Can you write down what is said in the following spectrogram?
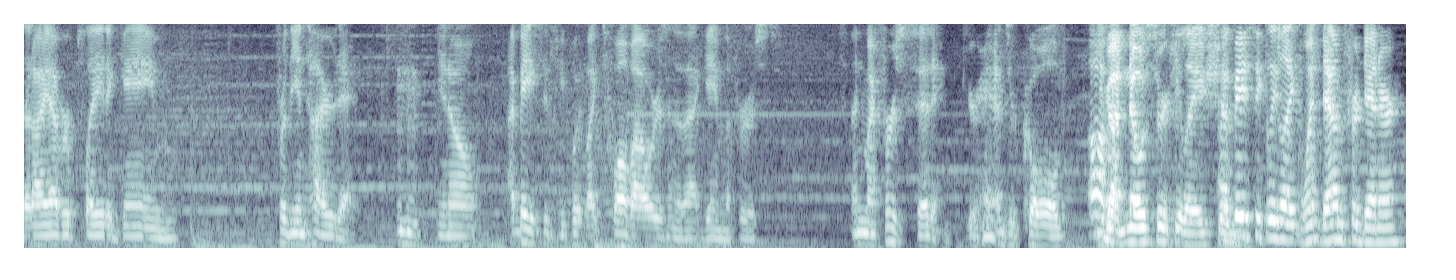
that I ever played a game for the entire day. Mhm. You know, I basically put like 12 hours into that game the first in my first sitting. your hands are cold Oh, you got no circulation. I basically like went down for dinner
